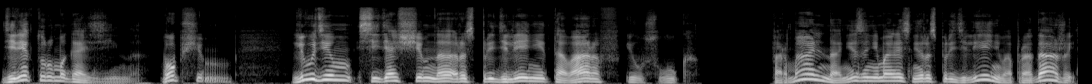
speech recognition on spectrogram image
директору магазина, в общем, людям, сидящим на распределении товаров и услуг. Формально они занимались не распределением, а продажей,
